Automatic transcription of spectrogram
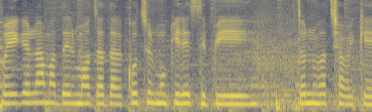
হয়ে গেল আমাদের মজাদার কচুরমুখী রেসিপি ধন্যবাদ সবাইকে।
